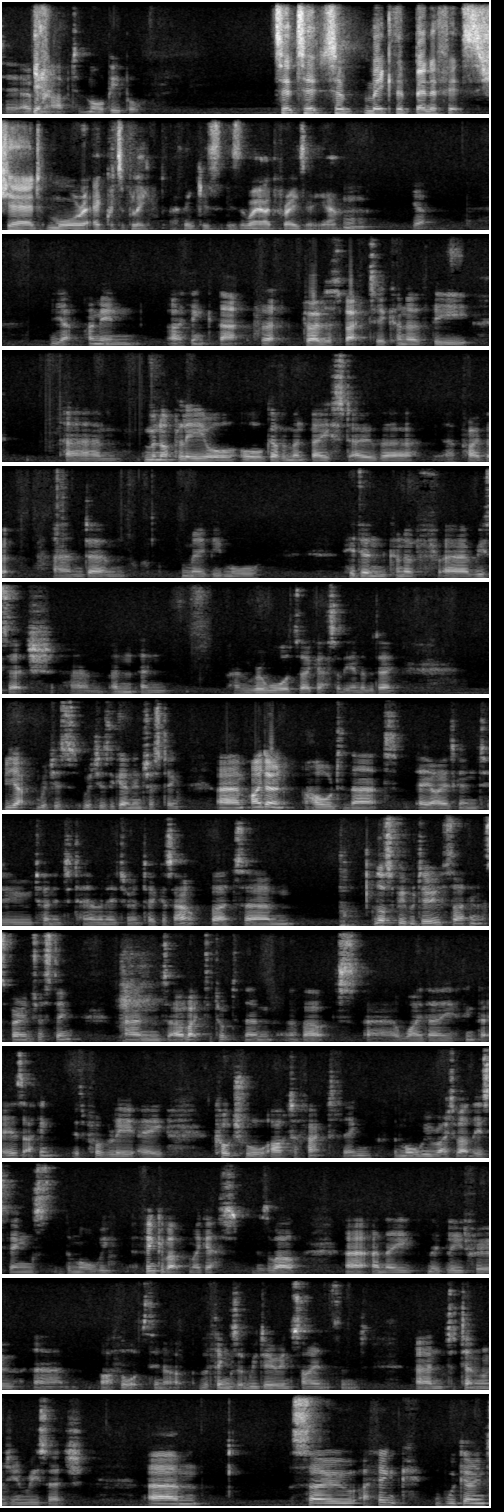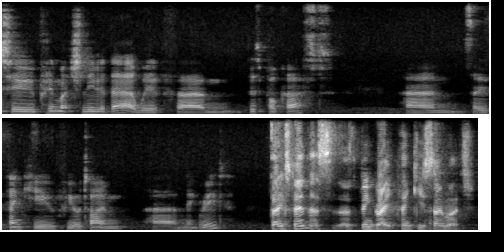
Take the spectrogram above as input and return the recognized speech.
to open yeah. it up to more people. To, to, to make the benefits shared more equitably, I think is, is the way I'd phrase it. Yeah. Mm-hmm. Yeah. Yeah. I mean, I think that that drives us back to kind of the um, monopoly or, or government based over uh, private and um, maybe more hidden kind of uh, research um, and, and and rewards, I guess, at the end of the day. Yeah, which is which is again interesting. Um, I don't hold that AI is going to turn into Terminator and take us out, but um, lots of people do. So I think that's very interesting, and I would like to talk to them about uh, why they think that is. I think it's probably a cultural artifact thing. The more we write about these things, the more we think about them, I guess, as well uh, and they, they bleed through um, our thoughts in our, the things that we do in science and, and technology and research. Um, so I think we're going to pretty much leave it there with um, this podcast. Um, so thank you for your time, uh, Uh, Nick Reed. Thanks, Ben. That's, that's been great. Thank you so much.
